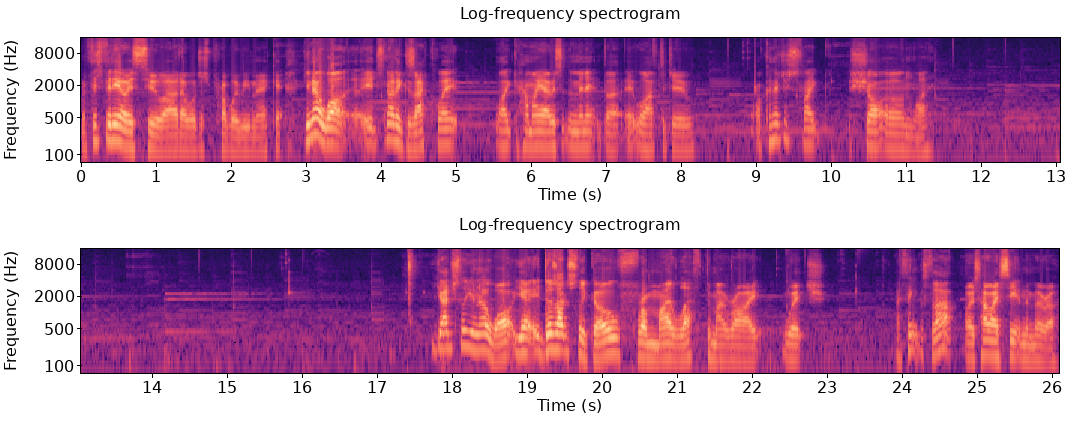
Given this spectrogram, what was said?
If this video is too loud, I will just probably remake it. You know what? It's not exactly like how my hair is at the minute, but it will have to do. Or can I just like short only? Yeah, actually, you know what? Yeah, it does actually go from my left to my right. which I think is that, or is how I see it in the mirror.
